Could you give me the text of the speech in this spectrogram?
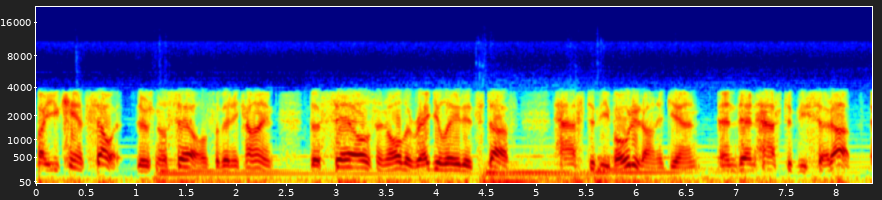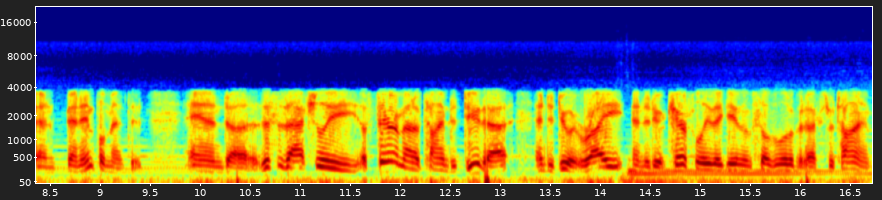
but you can't sell it. There's no sales of any kind. The sales and all the regulated stuff has to be voted on again and then has to be set up and been implemented. And uh, this is actually a fair amount of time to do that and to do it right and to do it carefully. They gave themselves a little bit of extra time.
